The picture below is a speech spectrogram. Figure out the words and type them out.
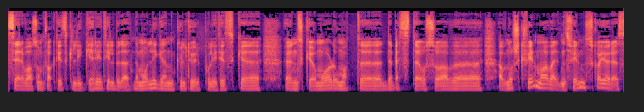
ser hva som faktisk ligger i tilbudet. Det må ligge en kulturpolitisk ønske og mål om at det beste også av, av norsk film og av verdensfilm skal gjøres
